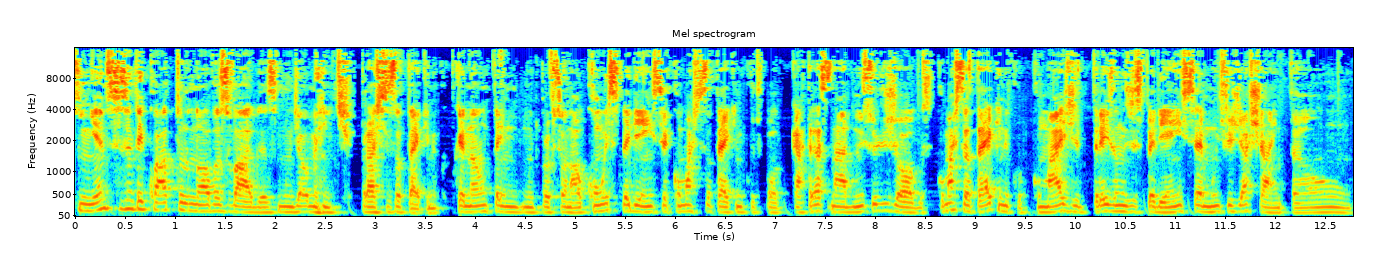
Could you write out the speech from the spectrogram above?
564 novas vagas mundialmente para artista técnico, porque não tem muito profissional com experiência como artista técnico, tipo, carteira assinada no início de jogos. Como artista técnico, com mais de 3 anos de experiência, é muito difícil de achar. Então,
